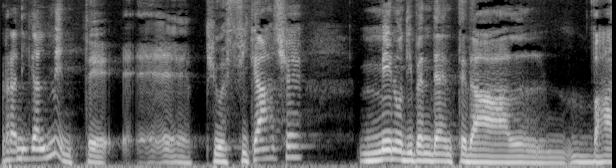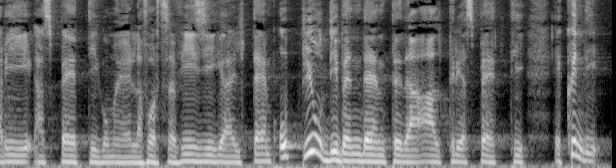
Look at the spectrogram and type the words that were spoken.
radicalmente eh, più efficace, meno dipendente da vari aspetti come la forza fisica, il tempo, o più dipendente da altri aspetti. E quindi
